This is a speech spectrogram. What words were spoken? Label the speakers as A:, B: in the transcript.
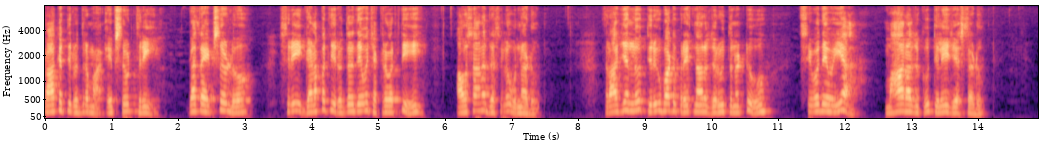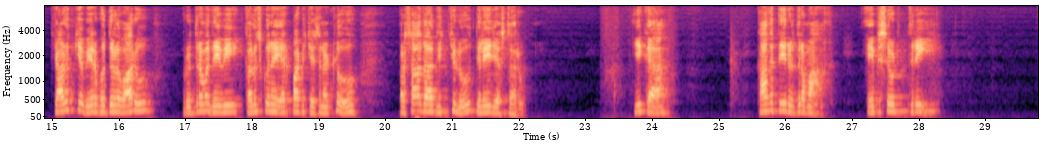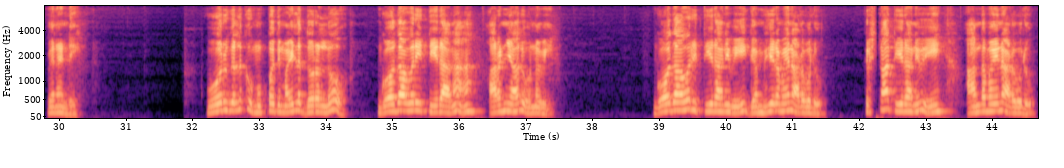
A: Kakati Rudrama episode three. గత ఎపిసోడ్లో శ్రీ గణపతి రుద్రదేవ చక్రవర్తి అవసాన దశలో ఉన్నాడు. రాజ్యంలో తిరుగుబాటు ప్రయత్నాలు జరుగుతున్నట్టు శివదేవయ్య మహారాజుకు తెలియజేస్తాడు. చాళుక్య వీరభద్రుల వారు రుద్రమదేవి కలుసుకునే ఏర్పాటు చేసినట్లు ప్రసాదాదిత్యులు తెలియజేస్తారు. ఇక కాకతీ రుద్రమ ఎపిసోడ్ త్రీ. వినండి. ఓరుగల్లకు ముప్పది మైళ్ళ దూరంలో గోదావరి తీరాన అరణ్యాలు ఉన్నవి. గోదావరి తీరానివి గంభీరమైన అడవులు. కృష్ణా తీరానివి అందమైన అడవులు.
